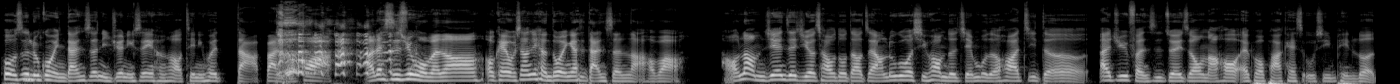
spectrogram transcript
或者是如果你单身，嗯、你觉得你声音很好听，你会打扮的话，啊，再私讯我们哦。OK，我相信很多人应该是单身啦，好不好？好，那我们今天这集就差不多到这样。如果喜欢我们的节目的话，记得 IG 粉丝追踪，然后 Apple Podcast 五星评论。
